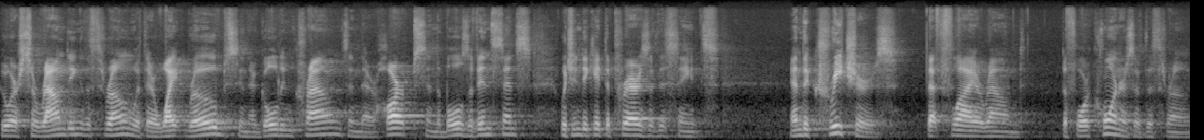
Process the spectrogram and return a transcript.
who are surrounding the throne with their white robes and their golden crowns and their harps and the bowls of incense, which indicate the prayers of the saints, and the creatures that fly around the four corners of the throne.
